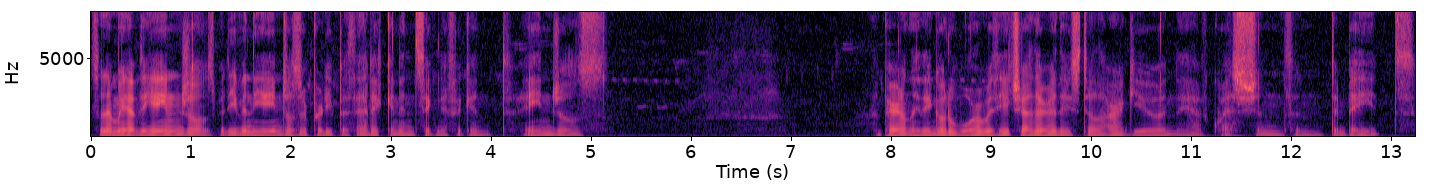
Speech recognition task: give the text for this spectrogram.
So then we have the angels, but even the angels are pretty pathetic and insignificant. Angels, apparently they go to war with each other, they still argue and they have questions and debates.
